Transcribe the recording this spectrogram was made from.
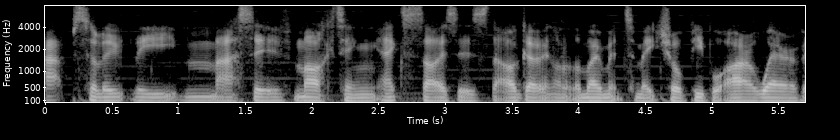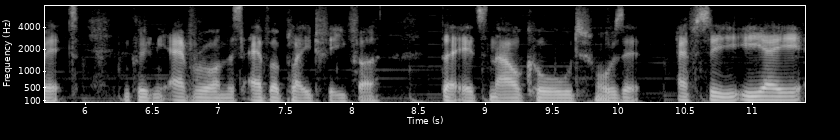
absolutely massive marketing exercises that are going on at the moment to make sure people are aware of it, including everyone that's ever played FIFA, that it's now called what was it FC EA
